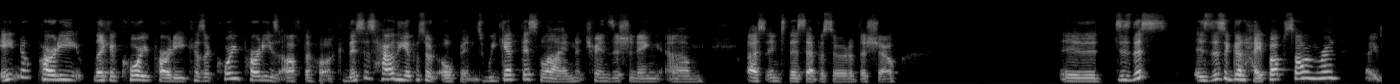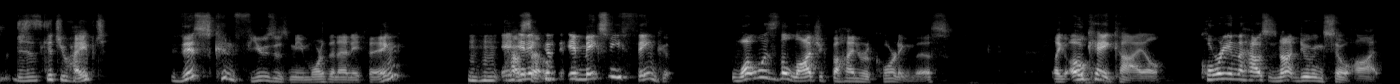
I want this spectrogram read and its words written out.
ain't no party like a Cory party because a Corey party is off the hook. This is how the episode opens. We get this line transitioning um, us into this episode of the show. Uh, does this is this a good hype up song, Ren? Does this get you hyped? This confuses me more than anything. hmm How and so? it, it makes me think what was the logic behind recording this? Like, okay, Kyle, Cory in the house is not doing so hot.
